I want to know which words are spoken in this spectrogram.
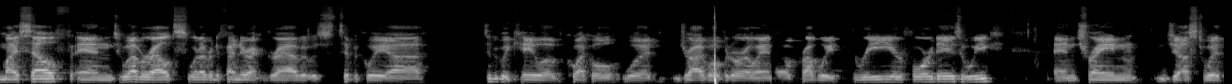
myself and whoever else, whatever defender I could grab, it was typically uh, typically Caleb Kwekel would drive over to Orlando probably three or four days a week and train just with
